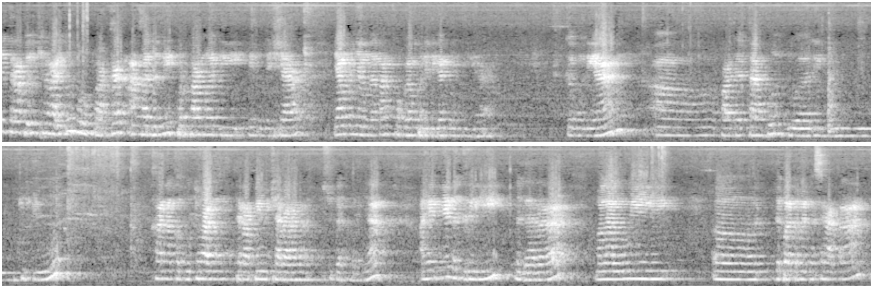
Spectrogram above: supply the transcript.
Akademi Terapi Ucara itu merupakan akademi pertama di Indonesia yang menyelenggarakan program pendidikan dunia. Kemudian uh, pada tahun 2007 karena kebutuhan terapi bicara sudah banyak, akhirnya negeri negara melalui uh, departemen kesehatan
